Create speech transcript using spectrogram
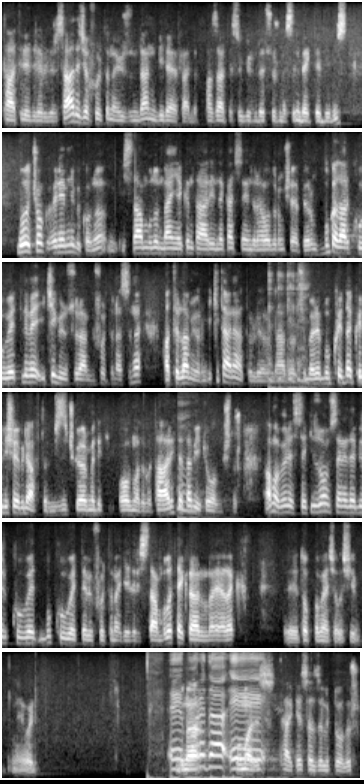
tatil edilebilir. Sadece fırtına yüzünden bile efendim pazartesi gününde sürmesini beklediğimiz. Bu çok önemli bir konu. İstanbul'un ben yakın tarihinde kaç senedir hava durumu şey yapıyorum. Bu kadar kuvvetli ve iki gün süren bir fırtınasını hatırlamıyorum. İki tane hatırlıyorum daha doğrusu. Böyle bu da klişe bir laftır. Biz hiç görmedik olmadı mı? Tarihte tabii ki olmuştur. Ama böyle 8-10 senede bir kuvvet, bu kuvvette bir fırtına gelir İstanbul'a tekrarlayarak e, toplamaya çalışayım. E, öyle. Buna bu arada e, umarız herkes hazırlıklı olur.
